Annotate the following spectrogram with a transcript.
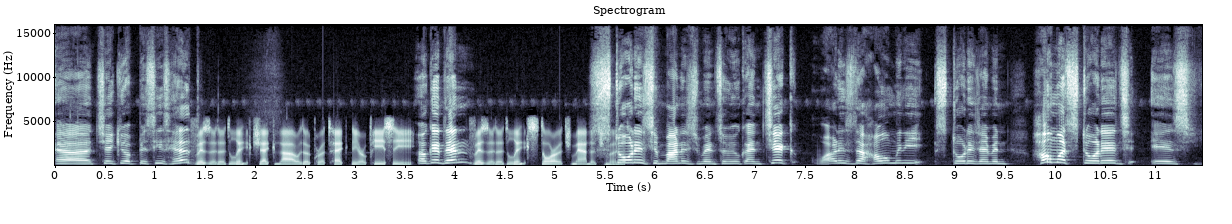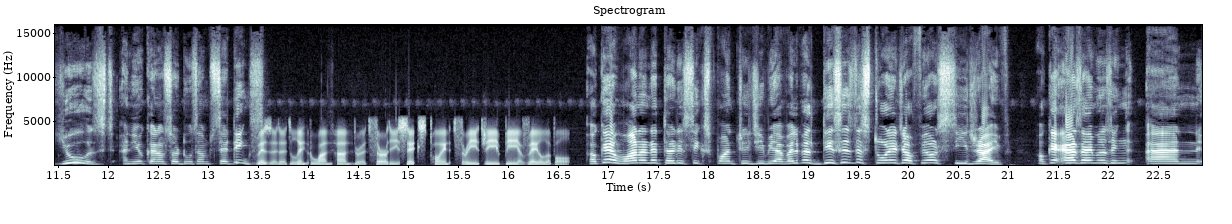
uh, check your PC's health. Visited link check now to protect your PC. Okay, then Visited link storage management. storage management. So you can check what is the how many storage. I mean, how much storage is used, and you can also do some settings. Visited link 136.3 GB available. Okay, 136.3 GB available. This is the storage of your C drive. Okay, as I'm using an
